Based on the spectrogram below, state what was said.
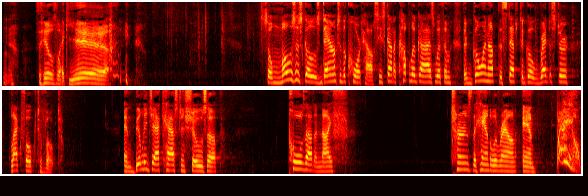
Yeah. So Hill's like, yeah. so Moses goes down to the courthouse. He's got a couple of guys with him. They're going up the steps to go register black folk to vote. And Billy Jack Caston shows up, pulls out a knife, turns the handle around, and bam!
